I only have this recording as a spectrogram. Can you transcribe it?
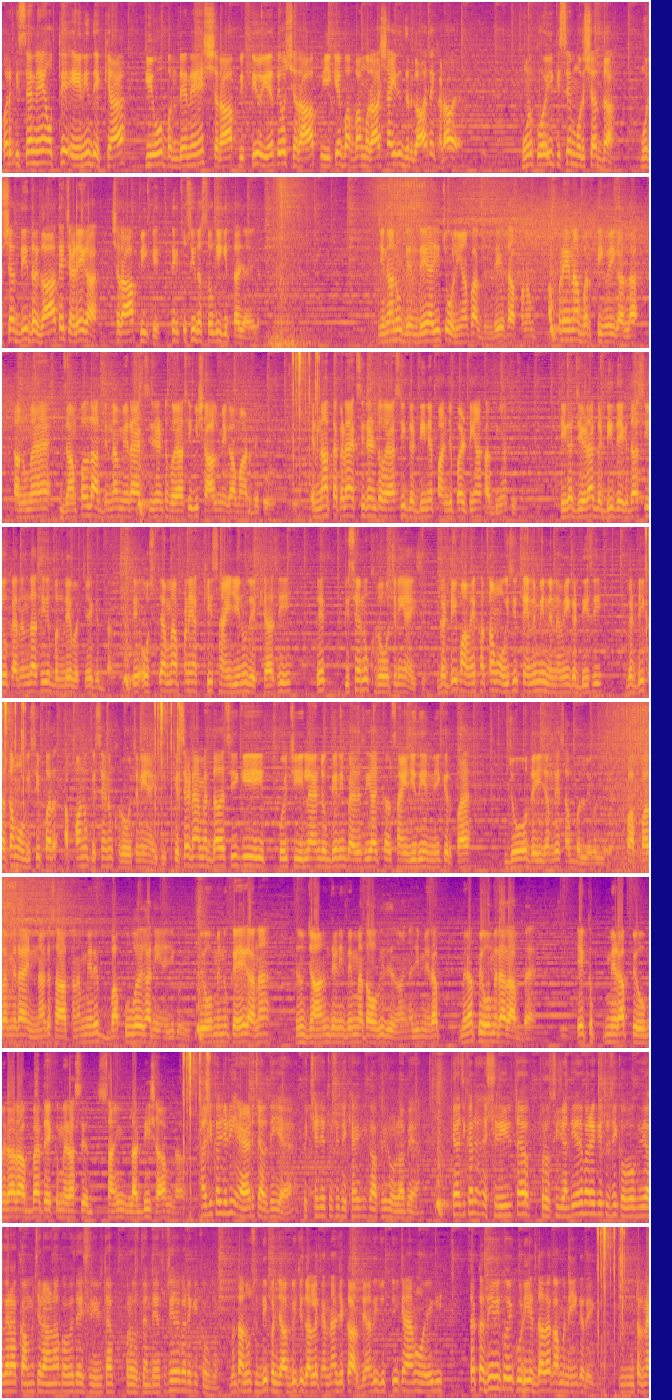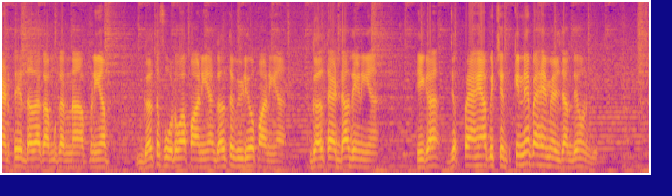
ਪਰ ਕਿਸੇ ਨੇ ਉੱਥੇ ਇਹ ਨਹੀਂ ਦੇਖਿਆ ਕਿ ਉਹ ਬੰਦੇ ਨੇ ਸ਼ਰਾਬ ਪੀਤੀ ਹੋਈ ਹੈ ਤੇ ਉਹ ਸ਼ਰਾਬ ਪੀ ਕੇ ਬਾਬਾ ਮੁਰਾਦ ਸ਼ਾਹੀ ਦੀ ਦਰਗਾਹ ਤੇ ਖੜਾ ਹੋਇਆ। ਹੁਣ ਕੋਈ ਕਿਸੇ ਮੁਰਸ਼ਦ ਦਾ, ਮੁਰਸ਼ਦ ਦੀ ਦਰਗਾਹ ਤੇ ਚੜੇਗਾ ਸ਼ਰਾਬ ਪੀ ਕੇ, ਤੇ ਤੁਸੀਂ ਦੱਸੋ ਕੀ ਕੀਤਾ ਜਾਏਗਾ? ਜਿਨ੍ਹਾਂ ਨੂੰ ਦਿੰਦੇ ਆ ਜੀ, ਝੋਲੀਆਂ ਭਰ ਦਿੰਦੇ ਇਹ ਤਾਂ ਆਪਣਾ ਆਪਣੇ ਨਾਲ ਵਰਤੀ ਹੋਈ ਗੱਲ ਆ। ਤੁਹਾਨੂੰ ਮੈਂ ਐਗਜ਼ਾਮਪਲ ਦੱਸ ਦਿੰਦਾ, ਮੇਰਾ ਐਕਸੀਡੈਂਟ ਹੋਇਆ ਸੀ ਵਿਸ਼ਾਲ ਮੇਗਾ ਮਾਰਟ ਦੇ ਕੋਲ। ਇੰਨਾ ਤਕੜਾ ਐਕਸੀਡੈਂਟ ਹੋਇਆ ਸੀ, ਗੱਡੀ ਨੇ ਪੰਜ ਪਲਟੀਆਂ ਖਾਧੀਆਂ ਸੀ। ਠੀਕ ਆ, ਜਿਹੜਾ ਗੱਡੀ ਦੇਖਦਾ ਸੀ, ਉਹ ਕਹਿ ਦਿੰਦਾ ਸੀ ਕਿ ਬੰਦੇ ਬੱਚੇ ਕਿੱਦਾਂ। ਤੇ ਉਸ ਟਾਈਮ ਮੈਂ ਆਪਣੇ ਅੱਖੀ ਸਾਈਂ ਜੀ ਨੂੰ ਦੇਖਿਆ ਸੀ ਤੇ ਕਿਸੇ ਨੂੰ ਖਰੋਚ ਨਹੀਂ ਆਈ ਸੀ। ਗੱਡੀ ਭਾਵੇਂ ਖਤਮ ਹੋ ਗਈ ਸੀ 3 ਮਹੀਨੇ ਨਵੀਂ ਗੱਡੀ ਸੀ। ਗੱਡੀ ਖਤਮ ਹੋ ਗਈ ਸੀ, ਪਰ ਆਪਾਂ ਨੂੰ ਕਿਸੇ ਨੂੰ ਖਰੋਚ ਨਹੀਂ ਆਈ ਸੀ। ਕਿਸੇ ਟਾਈਮ ਇਦਾਂ ਸੀ ਕਿ ਕੋਈ ਚੀਜ਼ ਲੈਣ ਜੋਗੇ ਨਹੀਂ ਪੈਸੇ ਸੀ। ਅੱਜ ਕੱਲ ਸਾਈਂ ਜੀ ਦੀ ਇੰਨੀ ਕਿਰਪਾ ਹੈ, ਜੋ ਉਹ ਦੇਈ ਜਾਂਦੇ ਸਭ ਬੱਲੇ ਬੱਲੇ ਆ। ਪਾਪਾ ਦਾ ਮੇਰਾ ਇੰਨਾ ਕੁ ਸਾਥ ਨਾ, ਮੇਰੇ ਬਾਪੂ ਵਰਗਾ ਨਹੀਂ ਹੈ ਜੀ ਕੋਈ। ਪਿਓ ਮੈਨੂੰ ਕਹੇਗਾ ਨਾ, ਤੈਨੂੰ ਜਾਨ ਦੇਣੀ ਪਈ, ਮੈਂ ਤਾਂ ਉਹ ਵੀ ਦੇ ਦਾਂਗਾ ਜੀ। ਮੇਰਾ ਮੇਰਾ ਪਿਓ ਮੇਰਾ ਰੱਬ ਹੈ। ਇੱਕ ਮੇਰਾ ਪਿਓ ਮੇਰਾ ਰੱਬ ਹੈ ਤੇ ਇੱਕ ਮੇਰਾ ਸਿ- ਸਾਈਂ ਲਾਡੀ ਸ਼ਾਹ ਮੇਰਾ ਅੱਜ ਕੱਲ ਜਿਹੜੀ ਐਡ ਚੱਲਦੀ ਹੈ ਪਿੱਛੇ ਜੇ ਤੁਸੀਂ ਦੇਖਿਆ ਕਿ ਕਾਫੀ ਰੋਲਾ ਪਿਆ। ਤੇ ਅੱਜ ਕੱਲ ਅਸ਼ਲੀਲਤਾ ਪਰੋਸੀ ਜਾਂਦੀ ਹੈ ਇਹਦੇ ਬਾਰੇ ਕੀ ਤੁਸੀਂ ਕਹੋਗੇ ਕਿ ਅਗਰ ਆ ਕੰਮ ਚਲਾਉਣਾ ਪਵੇ ਤੇ ਅਸ਼ਲੀਲਤਾ ਪਰੋਸ ਦਿੰਦੇ ਆ ਤੁਸੀਂ ਇਹਦੇ ਬਾਰੇ ਕੀ ਕਹੋਗੇ? ਮੈਂ ਤੁਹਾਨੂੰ ਸਿੱਧੀ ਪੰਜਾਬੀ 'ਚ ਗੱਲ ਕਹਿਣਾ ਜੇ ਘਰਦਿਆਂ ਦੀ ਜੁੱਤੀ ਕਾਇਮ ਹੋਏਗੀ ਤਾਂ ਕਦੀ ਵੀ ਕੋਈ ਕੁੜੀ ਇਦਾਂ ਦਾ ਕੰਮ ਨਹੀਂ ਕਰੇਗੀ। ਇੰਟਰਨੈਟ ਤੇ ਇਦਾਂ ਦਾ ਕੰਮ ਕਰਨਾ ਆਪਣੀਆਂ ਗਲਤ ਫੋਟੋਆਂ ਪਾਣੀਆਂ ਗਲਤ ਵੀਡੀਓ ਪਾਣੀਆਂ ਗਲਤ ਐਡਾਂ ਦੇਣੀਆਂ ਠੀਕ ਆ? ਜ ਪੈਸਿਆਂ ਪਿੱਛੇ ਕਿੰਨੇ ਪੈਸੇ ਮਿਲ ਜਾਂਦੇ ਹੋਣਗੇ?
